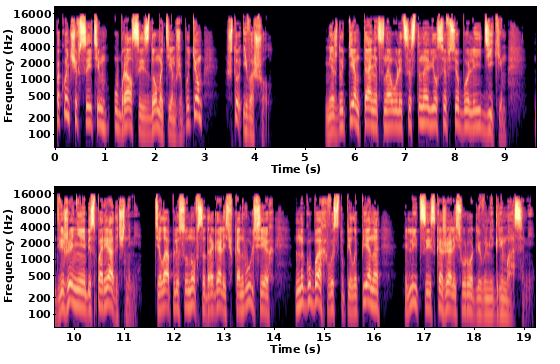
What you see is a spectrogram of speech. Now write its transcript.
Покончив с этим, убрался из дома тем же путем, что и вошел. Между тем танец на улице становился все более диким — Движения беспорядочными, тела плюсунов содрогались в конвульсиях, на губах выступила пена, лица искажались уродливыми гримасами.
